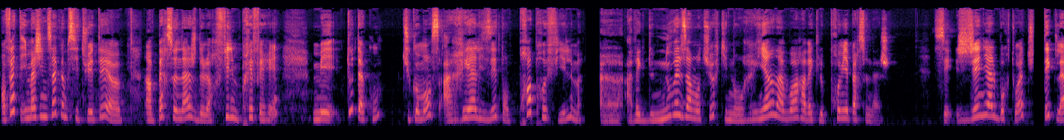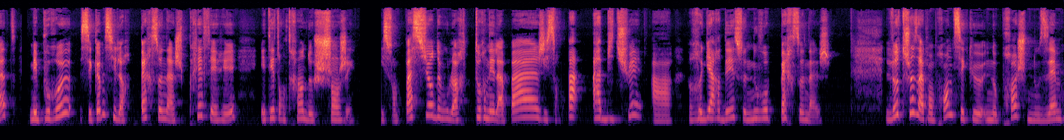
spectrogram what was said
En fait, imagine ça comme si tu étais euh, un personnage de leur film préféré, mais tout à coup, tu commences à réaliser ton propre film avec de nouvelles aventures qui n'ont rien à voir avec le premier personnage. C'est génial pour toi, tu t'éclates, mais pour eux, c'est comme si leur personnage préféré était en train de changer. Ils sont pas sûrs de vouloir tourner la page, ils sont pas habitués à regarder ce nouveau personnage. L'autre chose à comprendre, c'est que nos proches nous aiment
